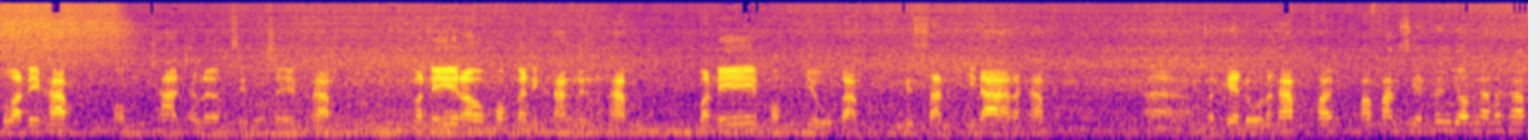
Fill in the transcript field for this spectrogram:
สวัสดีครับ ผมชาญเฉลิมสินเสนครับ วันนี้เราพบกันอีกครั้งหนึ่งนะครับ วันนี้ผมอยู่กับนิสสันทีด้านะครับอ่าสังเกตดูนะครับมาฟังเสียงเครื่องยนต์กันนะครับ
